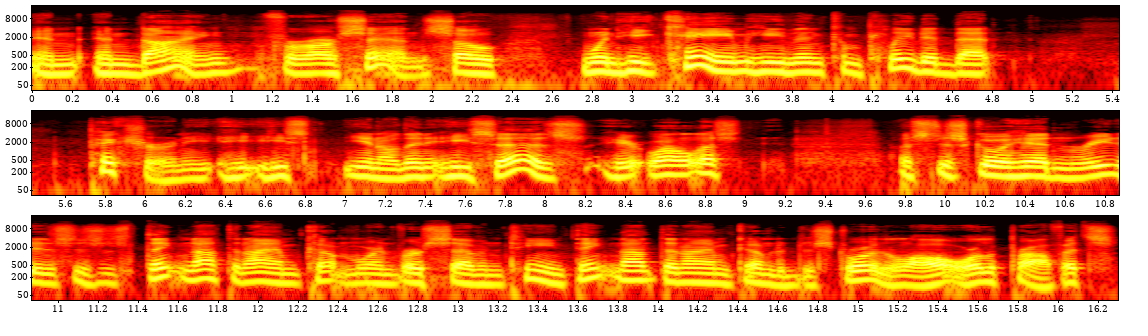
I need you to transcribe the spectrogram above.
and and dying for our sins. So when he came, he then completed that picture, and he, he he's you know then he says here, well let's let's just go ahead and read it. It says, "Think not that I am come." We're in verse seventeen. Think not that I am come to destroy the law or the prophets.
